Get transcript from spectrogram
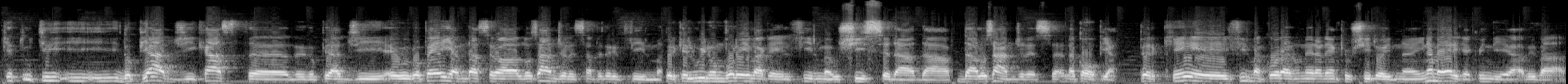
che tutti i, doppiaggi, i cast eh, dei doppiaggi europei andassero a Los Angeles a vedere il film, perché lui non voleva che il film uscisse da, da, da Los Angeles, la copia perché il film ancora non era neanche uscito in, in America e quindi aveva,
